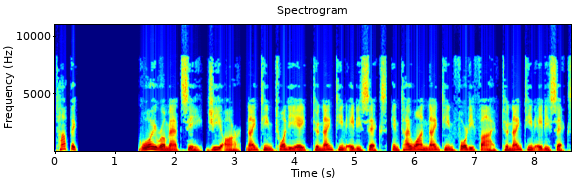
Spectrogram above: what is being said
Topic Gwoyeu Romatzyh (GR 1928–1986), in Taiwan 1945–1986,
